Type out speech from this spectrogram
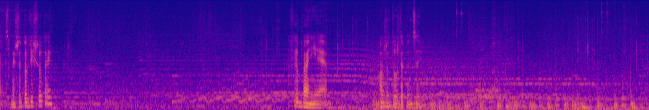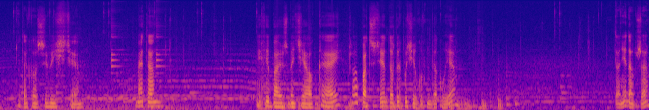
E, Zmieszczę to gdzieś tutaj? Chyba nie. Może tutaj prędzej. Tego oczywiście metan. I chyba już będzie ok. O, patrzcie, dobrych posiłków mi brakuje. To niedobrze.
